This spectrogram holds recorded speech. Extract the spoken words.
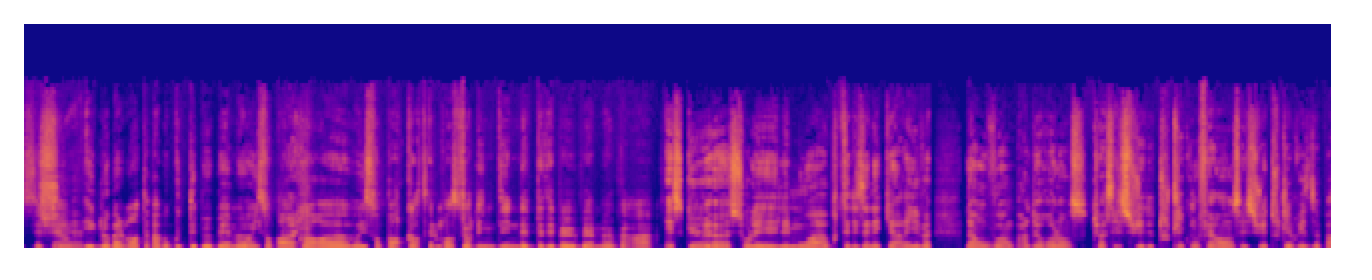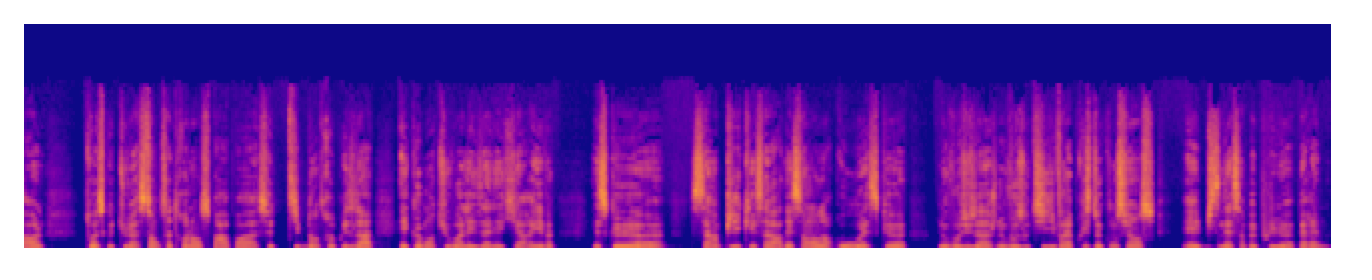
C'est cher. Et globalement, t'as pas beaucoup de TPE PME. hein. Ils sont pas encore, euh, ils sont pas encore tellement sur LinkedIn les TPE PME. Est-ce que euh, sur les, les mois ou peut-être les années qui arrivent, là on voit, on parle de relance, tu vois, c'est le sujet de toutes les conférences, c'est le sujet de toutes les prises de parole. Toi, est-ce que tu la sens cette relance par rapport à ce type d'entreprise-là? Et comment tu vois les années qui arrivent? Est-ce que euh, un pic et ça va redescendre ou est-ce que nouveaux usages, nouveaux outils, vraie prise de conscience et business un peu plus euh, pérenne?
